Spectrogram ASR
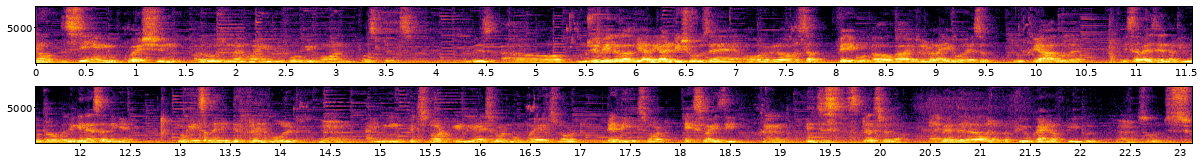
know, the same question arose in my mind before going on for splits. Because uh, मुझे भी लगा कि यार रियलिटी शोज़ हैं और uh, सब फेक होता होगा जो लड़ाई हो रहा है सब जो प्यार हो रहा है ये सब ऐसे नकली होता होगा। लेकिन ऐसा नहीं है। Look, it's a very different world. Hmm. I mean, it's not India, it's not Mumbai, it's not Delhi, it's not XYZ. Hmm. It's just Splitsvilla, right. where there are a few kind of people. Hmm. So just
